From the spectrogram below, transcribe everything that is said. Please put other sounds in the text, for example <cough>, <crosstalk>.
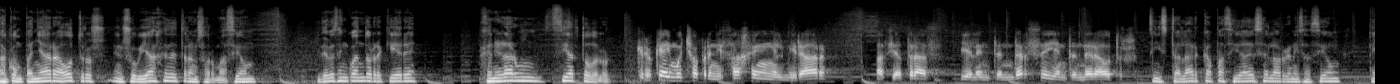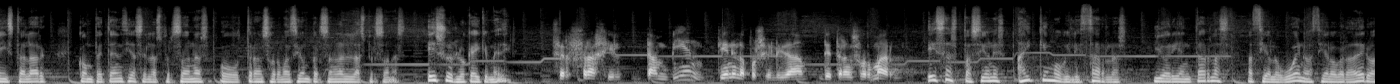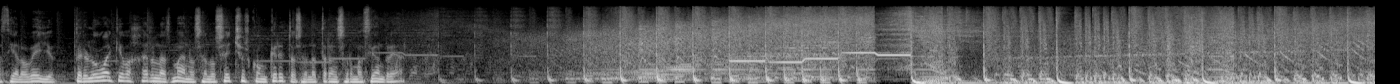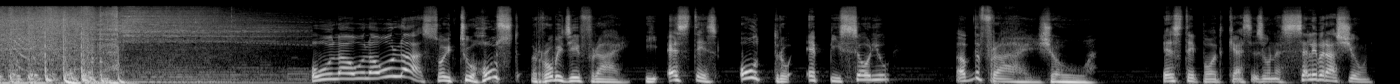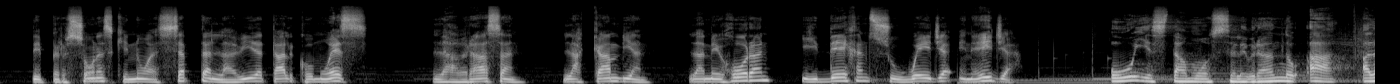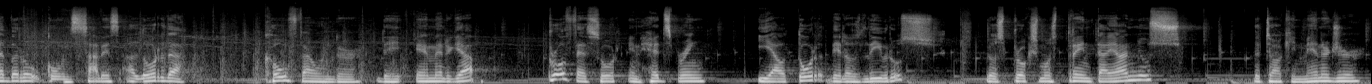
Acompañar a otros en su viaje de transformación y de vez en cuando requiere generar un cierto dolor. Creo que hay mucho aprendizaje en el mirar hacia atrás y el entenderse y entender a otros. Instalar capacidades en la organización e instalar competencias en las personas o transformación personal en las personas. Eso es lo que hay que medir. Ser frágil también tiene la posibilidad de transformar. Esas pasiones hay que movilizarlas y orientarlas hacia lo bueno, hacia lo verdadero, hacia lo bello, pero luego hay que bajar las manos a los hechos concretos, a la transformación real. Hola, hola, hola, soy tu host, Robbie J. Fry, y este es otro episodio of The Fry Show. Este podcast es una celebración de personas que no aceptan la vida tal como es. La abrazan, la cambian, la mejoran y dejan su huella en ella. Hoy estamos celebrando a Álvaro González Alorda, co-founder de Emergap profesor en Headspring y autor de los libros Los próximos 30 años, The Talking Manager,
